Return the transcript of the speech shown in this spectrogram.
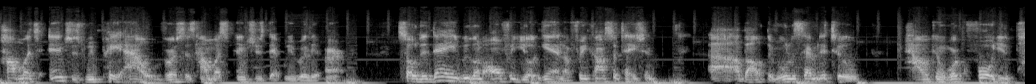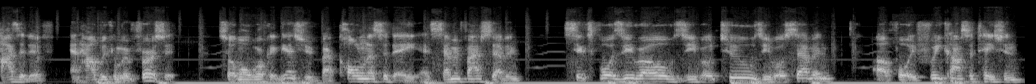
how much interest we pay out versus how much interest that we really earn. So today we're going to offer you again a free consultation uh, about the rule of 72, how it can work for you positive and how we can reverse it so it won't work against you by calling us today at 757 640 0207 uh, for a free consultation.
